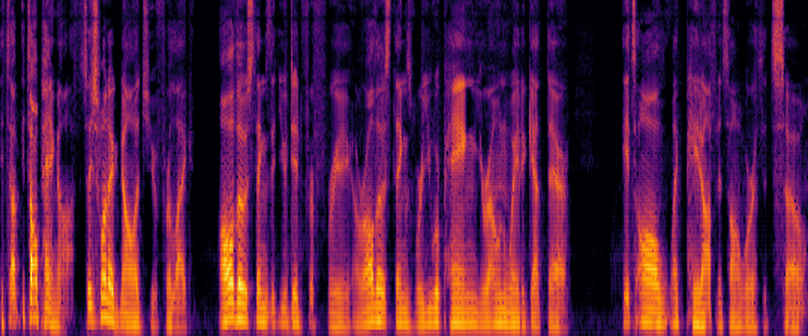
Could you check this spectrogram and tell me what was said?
it's up, it's all paying off. So I just want to acknowledge you for like all those things that you did for free, or all those things where you were paying your own way to get there. It's all like paid off, and it's all worth it. So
